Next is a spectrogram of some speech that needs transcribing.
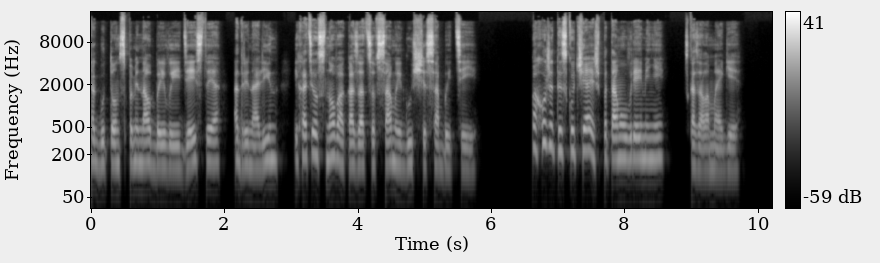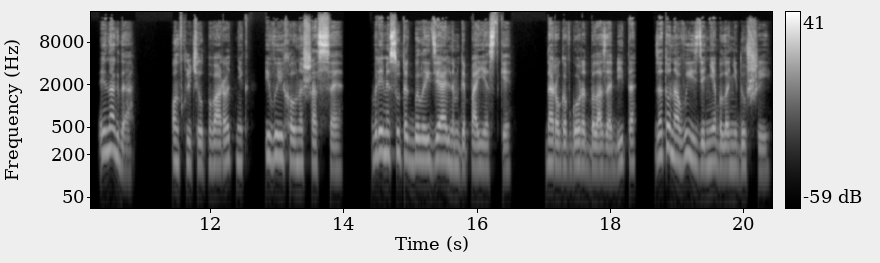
как будто он вспоминал боевые действия, адреналин и хотел снова оказаться в самой гуще событий. «Похоже, ты скучаешь по тому времени», — сказала Мэгги. «Иногда». Он включил поворотник и выехал на шоссе. Время суток было идеальным для поездки. Дорога в город была забита, зато на выезде не было ни души.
